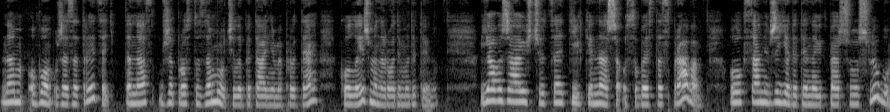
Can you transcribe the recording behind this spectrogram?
Нам обом уже за 30, та нас вже просто замучили питаннями про те, коли ж ми народимо дитину. Я вважаю, що це тільки наша особиста справа. У Оксани вже є дитина від першого шлюбу,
